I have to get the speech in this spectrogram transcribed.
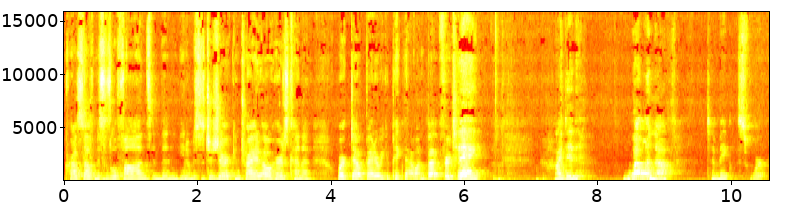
cross off Mrs. Lafond's and then, you know, Mrs. DeJure can try it. Oh, hers kind of worked out better. We could pick that one. But for today, I did well enough to make this work.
